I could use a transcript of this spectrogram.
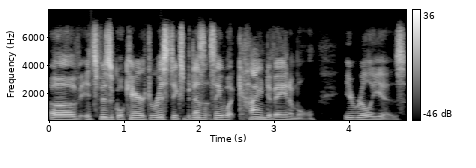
of its physical characteristics, but doesn't say what kind of animal it really is.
